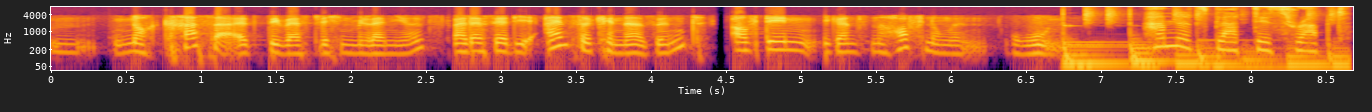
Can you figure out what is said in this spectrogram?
ähm, noch krasser als die westlichen Millennials, weil das ja die Einzelkinder sind, auf denen die ganzen Hoffnungen ruhen. Handelsblatt Disrupt,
